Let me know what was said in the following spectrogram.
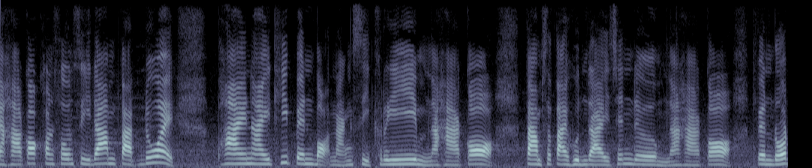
นะคะก็คอนโซลสีดำตัดด้วย ภายในที่เป็นเบาะหนังสีครีมนะคะ ก็ตามสไตล์ฮุนไดเช่นเดิมนะคะ ก็เป็นรถ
